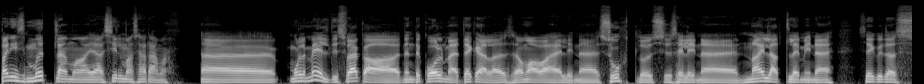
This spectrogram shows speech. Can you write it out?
pani sind mõtlema ja silma särama mulle meeldis väga nende kolme tegelase omavaheline suhtlus ja selline naljatlemine, see, kuidas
